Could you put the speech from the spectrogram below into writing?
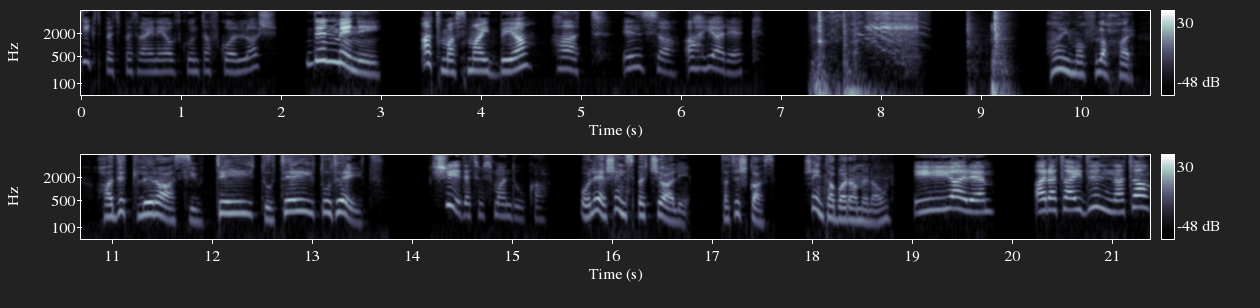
dik tpetpet għajnejha u tkun taf kollox. Din mini? Qatt ma smajt biha. Ħadd, insa, aħjar hekk. Ħajma fl-aħħar ħadit li rasi u tejt u tejt u tejt. Xriedet Miss Manduka? U le xejn speċjali, ta' tixkas, xejn ta' barra minn hawn. Ijarem, ara tajdilna ta'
